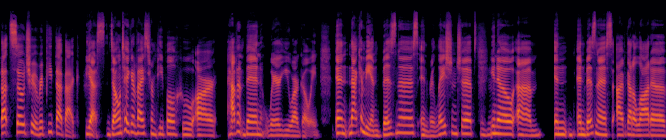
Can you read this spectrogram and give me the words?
that's so true. Repeat that back. Yes. Don't take advice from people who are haven't been where you are going. And that can be in business, in relationships, Mm-hmm. you know, um in in business, I've got a lot of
